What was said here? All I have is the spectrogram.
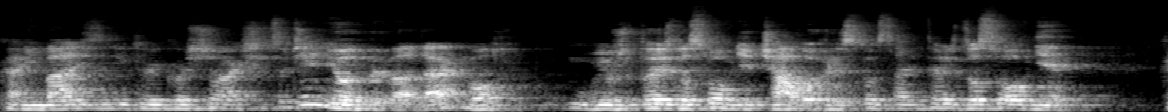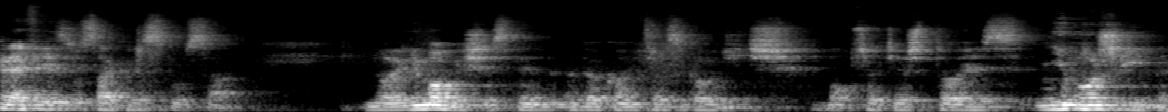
Kanibalizm w niektórych kościołach się codziennie odbywa, tak? Bo mówią, że to jest dosłownie ciało Chrystusa i to jest dosłownie krew Jezusa Chrystusa. No i nie mogę się z tym do końca zgodzić, bo przecież to jest niemożliwe.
